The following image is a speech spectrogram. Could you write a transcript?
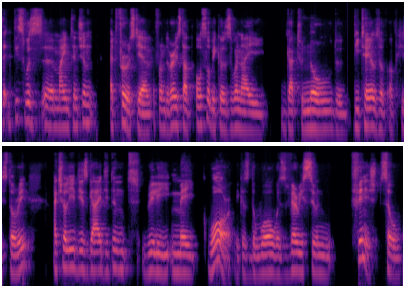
th- this was uh, my intention at first. Yeah, from the very start. Also because when I got to know the details of, of his story, actually this guy didn't really make war because the war was very soon finished. So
